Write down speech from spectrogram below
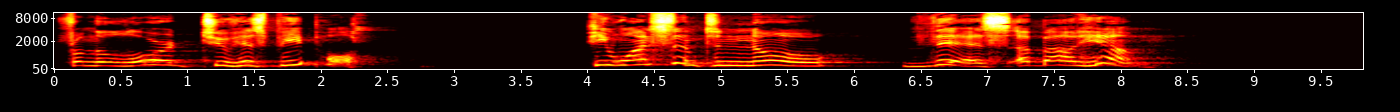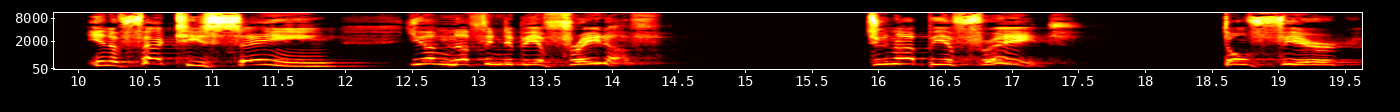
from the Lord to his people. He wants them to know this about him. In effect, he's saying, you have nothing to be afraid of. Do not be afraid. Don't fear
